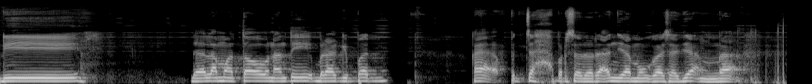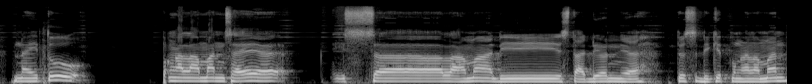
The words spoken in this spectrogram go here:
di dalam atau nanti berakibat kayak pecah persaudaraan ya moga saja enggak. Nah itu pengalaman saya selama di stadion ya itu sedikit pengalaman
